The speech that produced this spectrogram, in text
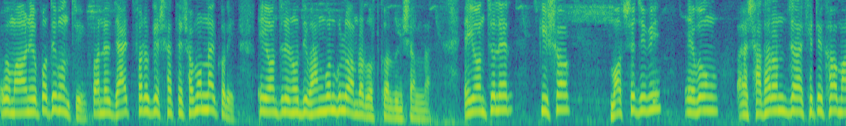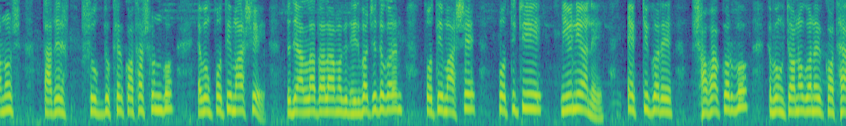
এবং মাননীয় প্রতিমন্ত্রী কর্নেল জাহিদ ফারুকের সাথে সমন্বয় করে এই অঞ্চলের নদী ভাঙ্গনগুলো আমরা রোধ করব ইনশাল্লাহ এই অঞ্চলের কৃষক, মৎস্যজীবী এবং সাধারণ যারা খেটে খাওয়া মানুষ, তাদের সুখ দুঃখের কথা শুনব এবং প্রতি মাসে যদি আল্লাহ তালা আমাকে নির্বাচিত করেন, প্রতি মাসে প্রতিটি ইউনিয়নে একটি করে সভা করব এবং জনগণের কথা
